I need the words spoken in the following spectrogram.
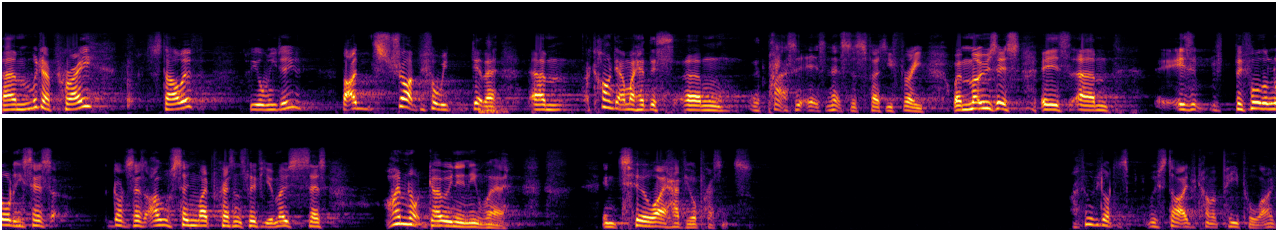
Um, we're going to pray to start with, as we normally do. But I'm struck before we get there. Um, I can't get out of my head this um, passage. It's in Exodus 33, where Moses is um, is before the Lord. He says, God says, "I will send my presence with you." Moses says, "I'm not going anywhere until I have your presence." I think we've, got, we've started to become a people. I,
